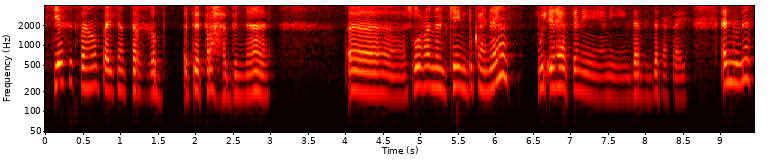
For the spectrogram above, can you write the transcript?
سياسة فرنسا اللي كانت ترغب ترهب الناس. آه شغل رانا كاين دوكا ناس والإرهاب ثاني يعني دار بزاف عفايس إنه ناس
